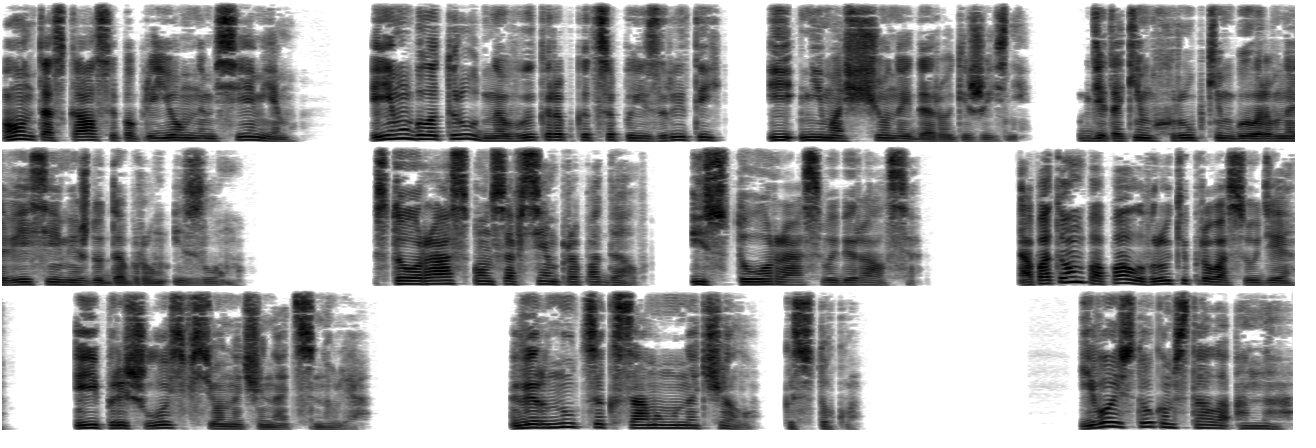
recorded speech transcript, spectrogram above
он таскался по приемным семьям, и ему было трудно выкарабкаться по изрытой и немощенной дороге жизни, где таким хрупким было равновесие между добром и злом. Сто раз он совсем пропадал и сто раз выбирался, а потом попал в руки правосудия, и пришлось все начинать с нуля вернуться к самому началу, к истоку. Его истоком стала она,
